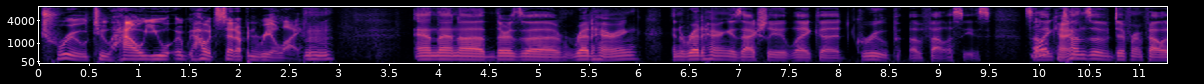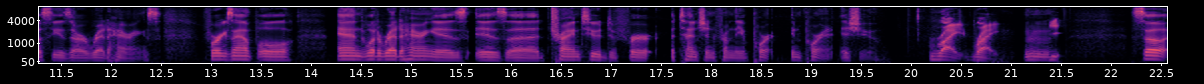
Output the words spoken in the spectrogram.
true to how you how it's set up in real life. Mhm. And then uh, there's a red herring, and a red herring is actually like a group of fallacies. So like tons of different fallacies are red herrings. For example, and what a red herring is is uh, trying to divert attention from the important important issue. Right, right. Mhm. Ye- So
